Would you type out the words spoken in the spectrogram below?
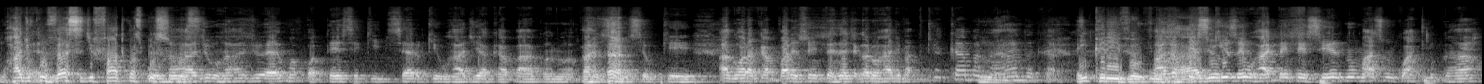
O rádio conversa de fato com as O pessoas. rádio, o rádio é uma potência que disseram que o rádio ia acabar quando apareceu não sei o quê. Agora apareceu a internet, agora o rádio vai. Que acaba nada, cara. É incrível. O Faz a rádio, pesquisa aí, o rádio está em terceiro, no máximo em quarto lugar.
